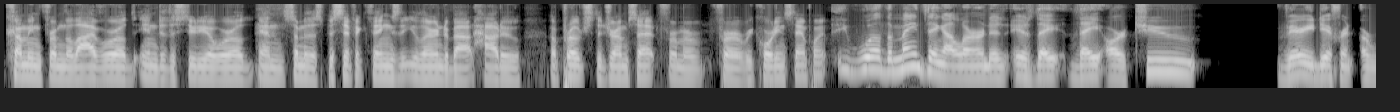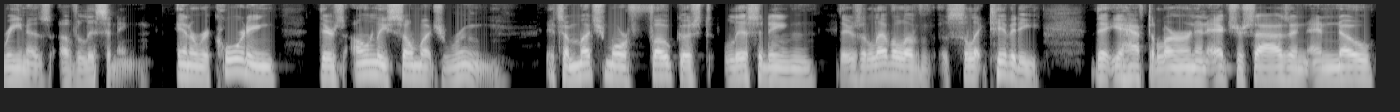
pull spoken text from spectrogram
coming from the live world into the studio world and some of the specific things that you learned about how to approach the drum set from a for a recording standpoint? Well, the main thing I learned is, is they they are two very different arenas of listening. In a recording, there's only so much room. It's a much more focused listening. There's a level of selectivity that you have to learn and exercise and, and know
